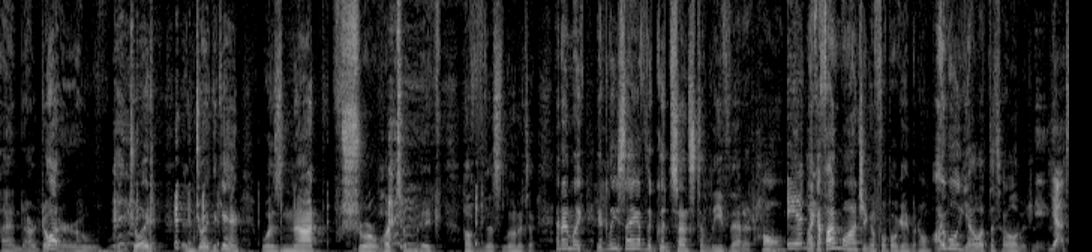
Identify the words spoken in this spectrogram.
and our daughter, who enjoyed enjoyed the game, was not sure what to make of this lunatic. And I'm like, at least I have the good sense to leave that at home. And- like if I'm watching a football game at home, I will yell at the television. Yes,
